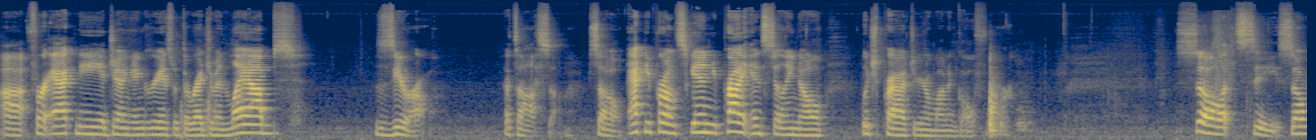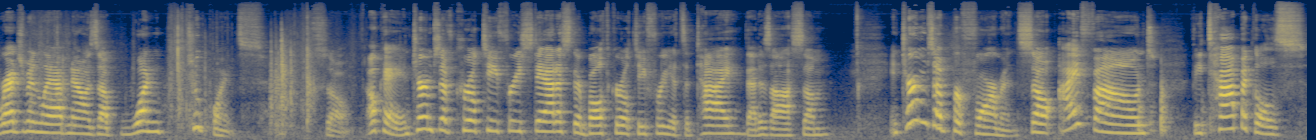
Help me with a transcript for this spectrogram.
uh, for acneogenic ingredients with the regimen labs, zero. That's awesome. So, acne prone skin, you probably instantly know which product you're going to want to go for. So let's see. So Regimen Lab now is up one, two points. So, okay, in terms of cruelty free status, they're both cruelty free. It's a tie. That is awesome. In terms of performance, so I found the topicals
